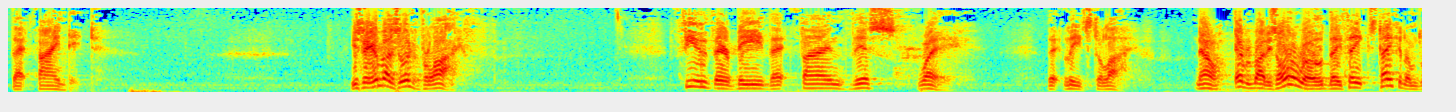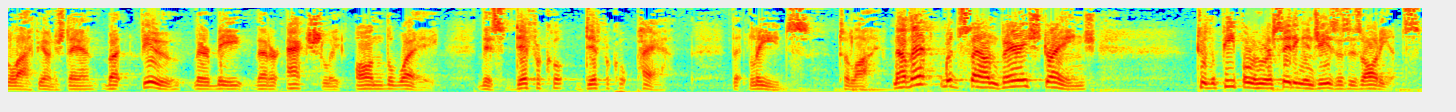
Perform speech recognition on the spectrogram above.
that find it. You say everybody's looking for life. Few there be that find this way that leads to life. Now, everybody's on a road they think think's taking them to life, you understand, but few there be that are actually on the way, this difficult, difficult path that leads to life. Now that would sound very strange to the people who are sitting in Jesus' audience.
